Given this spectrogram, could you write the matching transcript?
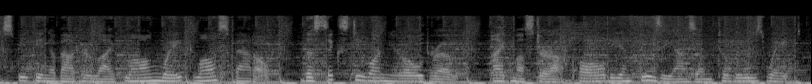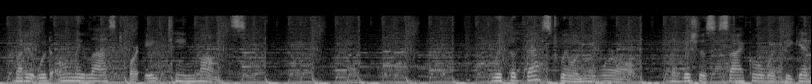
Speaking about her lifelong weight loss battle, the 61-year-old wrote, I'd muster up all the enthusiasm to lose weight, but it would only last for 18 months. With the best will in the world, the vicious cycle would begin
